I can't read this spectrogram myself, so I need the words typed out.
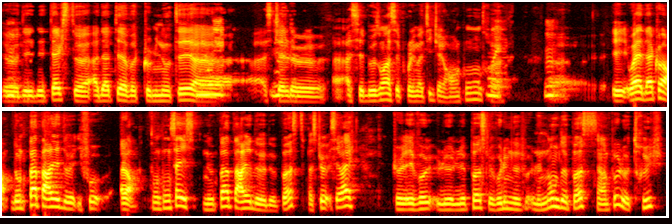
mm. des, textes adaptés à votre communauté, à, ce qu'elle, à ses besoins, à ses problématiques qu'elle rencontre. Mm. et ouais, d'accord. Donc pas parler de, il faut alors, ton conseil, ne pas parler de, de postes, parce que c'est vrai que les le, le poste, le volume, de, le nombre de postes, c'est un peu le truc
